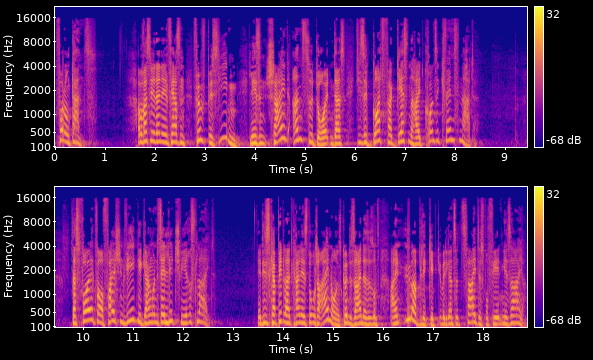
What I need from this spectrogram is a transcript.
voll und ganz. Aber was wir dann in den Versen 5 bis 7 lesen, scheint anzudeuten, dass diese Gottvergessenheit Konsequenzen hatte. Das Volk war auf falschen Wegen gegangen und es erlitt schweres Leid. Ja, dieses Kapitel hat keine historische Einordnung. Es könnte sein, dass es uns einen Überblick gibt über die ganze Zeit des Propheten Jesaja,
